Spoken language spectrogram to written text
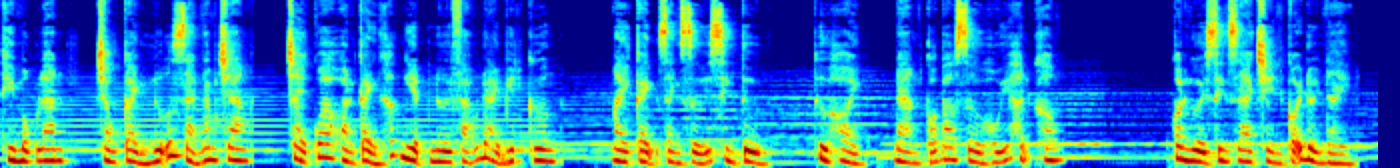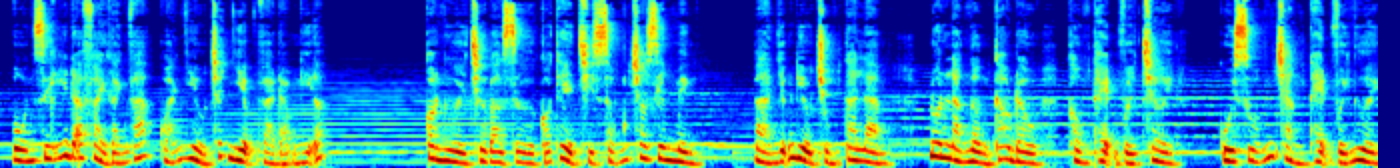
thì Mộc Lan trong cảnh nữ giả nam trang trải qua hoàn cảnh khắc nghiệt nơi pháo đài biên cương, ngay cạnh ranh giới sinh tử, thử hỏi nàng có bao giờ hối hận không? con người sinh ra trên cõi đời này vốn dĩ đã phải gánh vác quá nhiều trách nhiệm và đạo nghĩa con người chưa bao giờ có thể chỉ sống cho riêng mình mà những điều chúng ta làm luôn là ngẩng cao đầu không thẹn với trời cúi xuống chẳng thẹn với người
